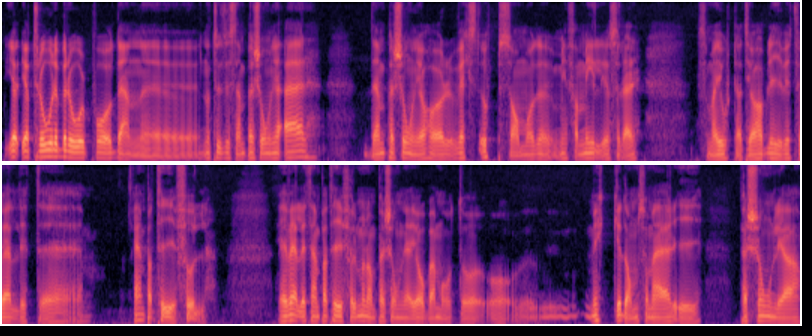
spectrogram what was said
Jag, jag, tror det beror på den, eh, naturligtvis den person jag är, den person jag har växt upp som och det, min familj och sådär som har gjort att jag har blivit väldigt eh, empatifull. Jag är väldigt empatifull med de personer jag jobbar mot och, och mycket de som är i personliga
